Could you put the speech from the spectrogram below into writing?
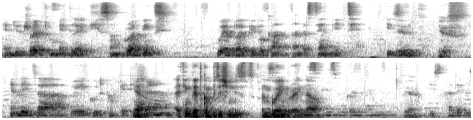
and you try to make like some graphics whereby people can understand it easily. Yes. And it's a very good competition. Yeah. I think that competition is ongoing right now. It's good right now. Yeah. It started.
